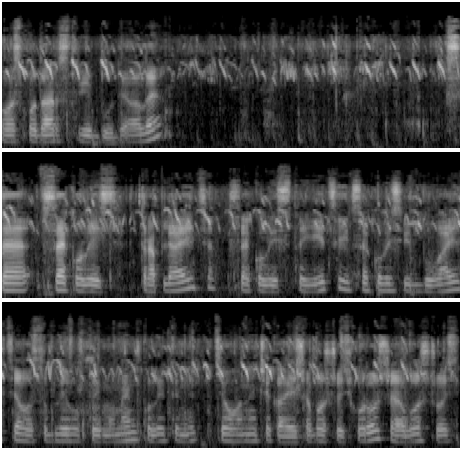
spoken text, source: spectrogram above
господарстві буде. Але все, все колись трапляється, все колись стається і все колись відбувається, особливо в той момент, коли ти цього не чекаєш. Або щось хороше, або щось,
